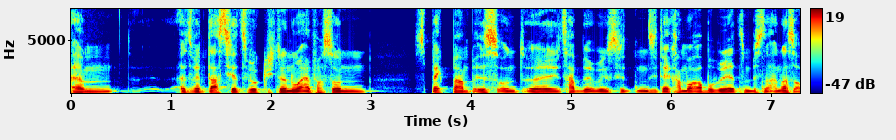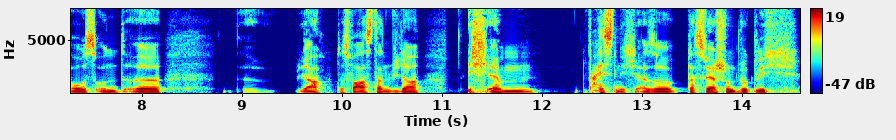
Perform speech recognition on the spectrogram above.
Ähm, also wenn das jetzt wirklich dann nur einfach so ein Spec-Bump ist und äh, jetzt haben wir übrigens hinten, sieht der Kamerabubbel jetzt ein bisschen anders aus und äh, äh, ja, das war's dann wieder. Ich ähm, weiß nicht, also das wäre schon wirklich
